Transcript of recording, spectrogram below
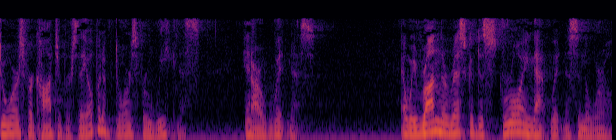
doors for controversy. They open up doors for weakness in our witness. And we run the risk of destroying that witness in the world.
